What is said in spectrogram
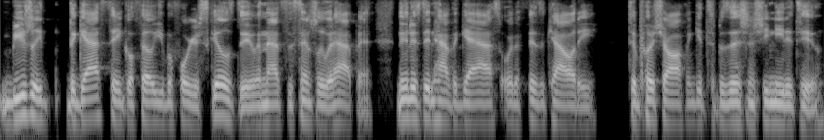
Usually, the gas tank will fail you before your skills do, and that's essentially what happened. Nunes didn't have the gas or the physicality to push off and get to position she needed to,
